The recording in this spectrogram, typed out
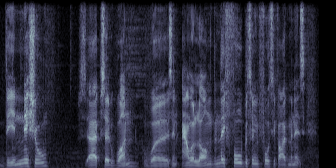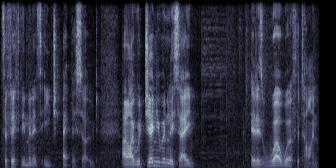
The initial episode 1 was an hour long. Then they fall between 45 minutes to 50 minutes each episode. And I would genuinely say it is well worth the time.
